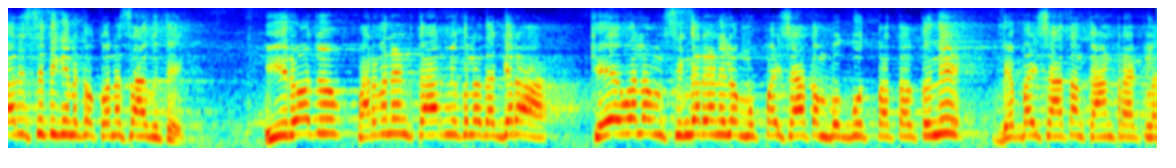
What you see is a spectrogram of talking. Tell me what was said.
పరిస్థితి కనుక కొనసాగితే ఈరోజు పర్మనెంట్ కార్మికుల దగ్గర కేవలం సింగరేణిలో ముప్పై శాతం బొగ్గు ఉత్పత్తి అవుతుంది డెబ్బై శాతం కాంట్రాక్టుల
